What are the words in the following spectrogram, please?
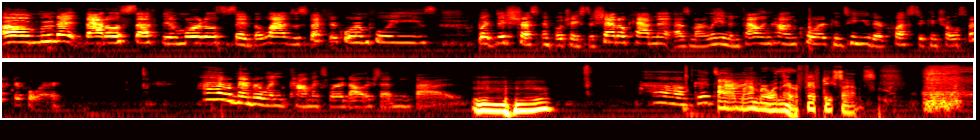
um, Moon Knight battles Seth the Immortal to save the lives of Spectre Corps employees, but distrust infiltrates the Shadow Cabinet as Marlene and Falincon Corps continue their quest to control Spectre Corps. I remember when comics were $1.75. Mm-hmm. Oh, good times. I remember when they were 50 cents.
